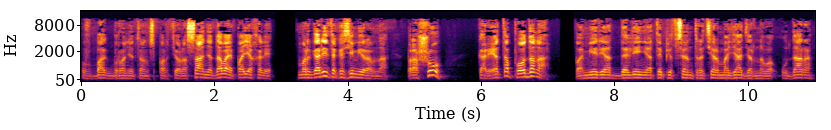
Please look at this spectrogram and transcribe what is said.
в бак бронетранспортера. «Саня, давай, поехали!» «Маргарита Казимировна, прошу, карета подана!» По мере отдаления от эпицентра термоядерного удара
